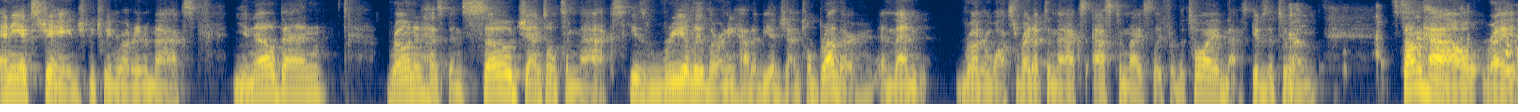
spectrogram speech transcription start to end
any exchange between ronan and max you know ben ronan has been so gentle to max. He's really learning how to be a gentle brother. And then ronan walks right up to max asks him nicely for the toy. Max gives it to him somehow right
